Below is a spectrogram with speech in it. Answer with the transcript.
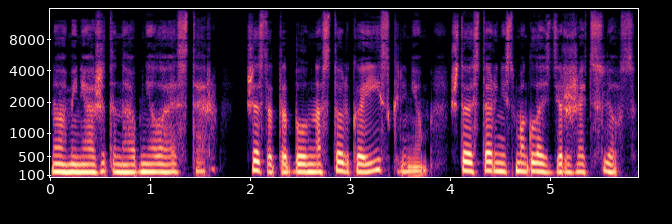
Меня неожиданно обняла Эстер. Жест этот был настолько искренним, что Эстер не смогла сдержать слез.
